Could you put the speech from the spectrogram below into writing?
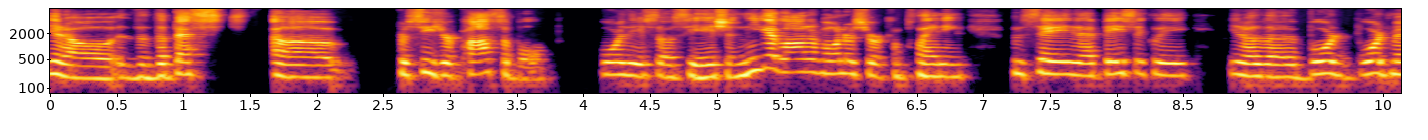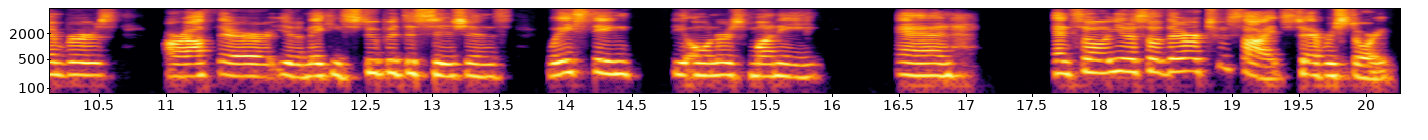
you know the, the best uh, procedure possible for the association. And you get a lot of owners who are complaining who say that basically, you know, the board board members are out there, you know, making stupid decisions, wasting the owner's money. And and so, you know, so there are two sides to every story.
